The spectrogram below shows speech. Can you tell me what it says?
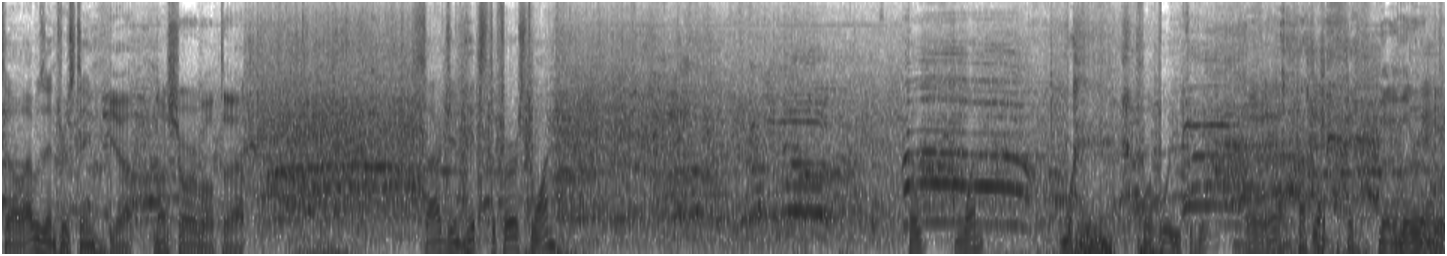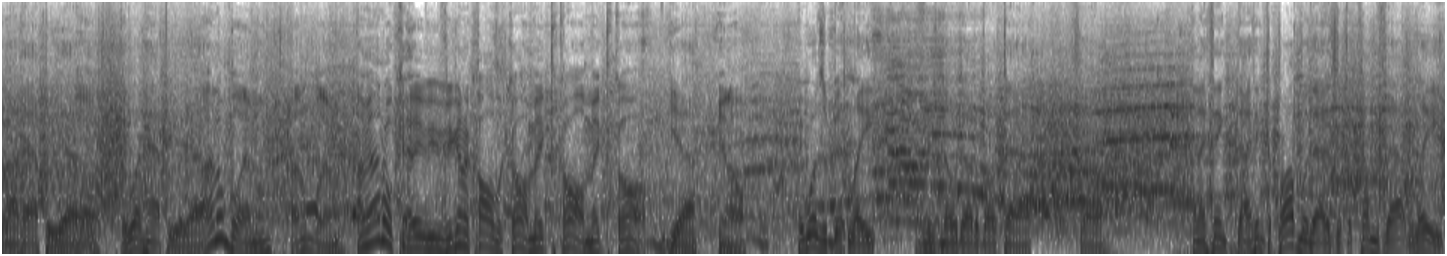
So that was interesting. Yeah, not sure about that. Sargent hits the first one. Well, one. well, boy, you can hit. They're, they're Fans into not happy. Yeah, No. they, they weren't happy with that. I don't blame them. I don't blame them. I mean, I don't care if you're gonna call the call, make the call, make the call. Yeah, You know, it was a bit late. There's no doubt about that. So, and I think I think the problem with that is if it comes that late,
